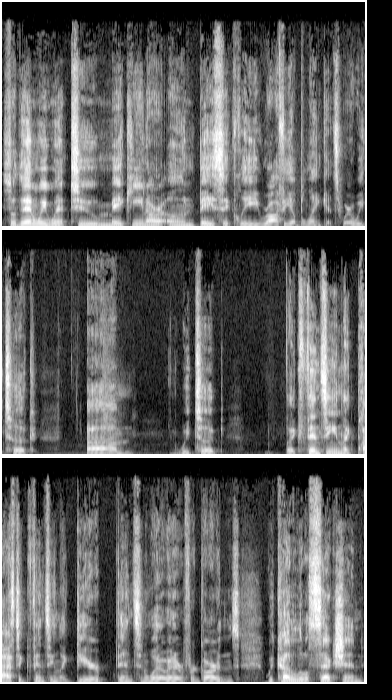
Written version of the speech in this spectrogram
So then we went to making our own basically raffia blankets where we took um we took like fencing, like plastic fencing, like deer fence and whatever for gardens. We cut a little section.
